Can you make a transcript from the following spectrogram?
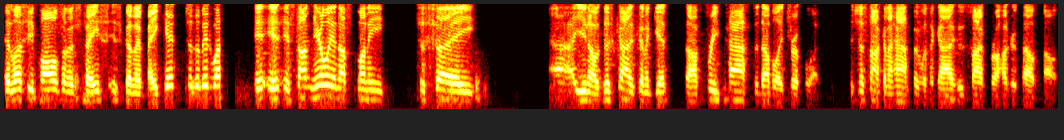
unless he falls on his face, is going to make it to the Midwest. It, it, it's not nearly enough money to say, uh, you know, this guy's going to get a free pass to Double A, Triple A. It's just not going to happen with a guy who's signed for hundred thousand dollars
